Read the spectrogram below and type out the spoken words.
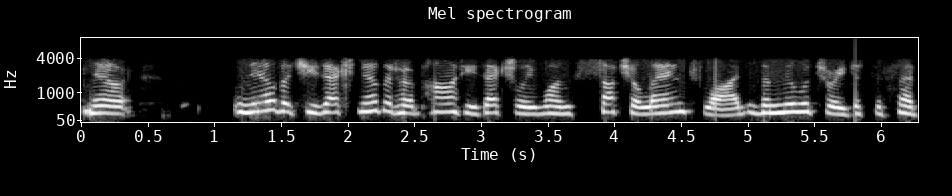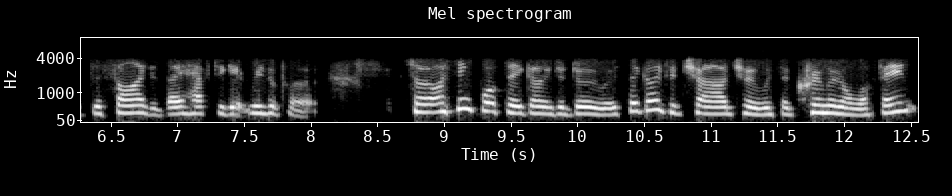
Now, now that she's actually now that her party's actually won such a landslide, the military just decided they have to get rid of her. So I think what they're going to do is they're going to charge her with a criminal offence.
